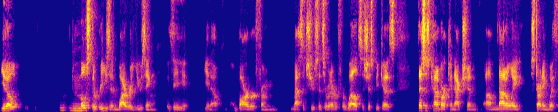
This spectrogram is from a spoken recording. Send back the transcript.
you know most of the reason why we're using the you know Barbour from Massachusetts or whatever for welts is just because that's just kind of our connection. Um, not only starting with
